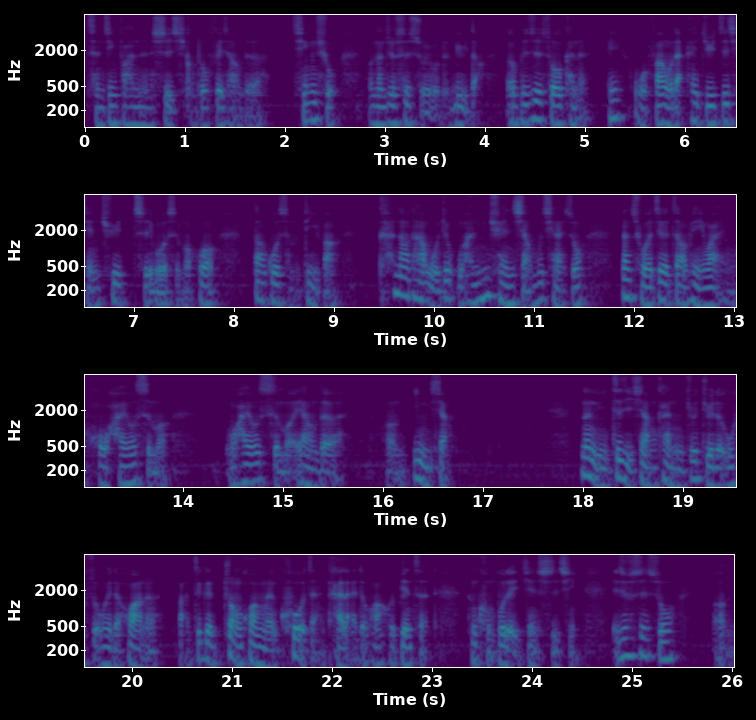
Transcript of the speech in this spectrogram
曾经发生的事情，我都非常的清楚。那就是属于我的绿岛，而不是说可能，哎，我翻我的 IG 之前去吃过什么或到过什么地方，看到它我就完全想不起来说，那除了这个照片以外，我还有什么，我还有什么样的嗯印象？那你自己想想看，你就觉得无所谓的话呢，把这个状况呢扩展开来的话，会变成很恐怖的一件事情。也就是说，嗯，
